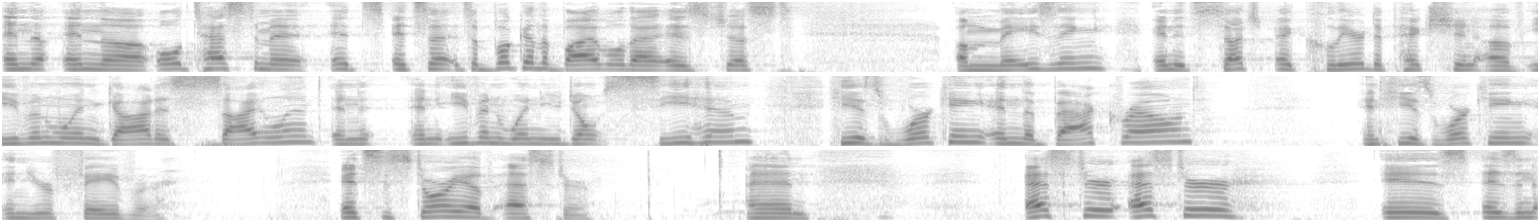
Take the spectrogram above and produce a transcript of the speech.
in the, in the Old Testament. It's, it's, a, it's a book of the Bible that is just amazing and it's such a clear depiction of even when God is silent and, and even when you don't see him, he is working in the background and he is working in your favor. It's the story of Esther. And Esther, Esther is, is an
